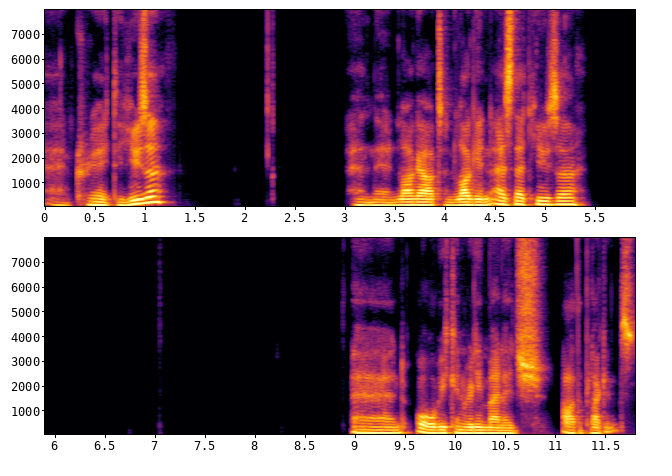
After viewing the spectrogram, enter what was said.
and create the user and then log out and log in as that user. And all we can really manage are the plugins.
